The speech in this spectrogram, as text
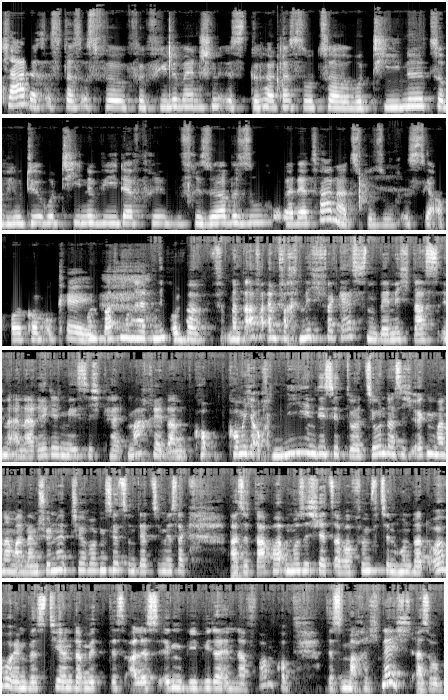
klar, das ist, das ist für, für viele Menschen ist, gehört das so zur Routine, zur Beauty-Routine wie der Friseurbesuch oder der Zahnarztbesuch. Ist ja auch vollkommen okay. Und was man halt nicht, man darf einfach nicht vergessen, wenn ich das in einer Regelmäßigkeit mache, dann komme komm ich auch nie in die Situation, dass ich irgendwann einmal beim Schönheitschirurgen sitze und der zu mir sagt, also da muss ich jetzt aber 1500 Euro investieren, damit das alles irgendwie wieder in der Form kommt. Das mache ich nicht. Also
